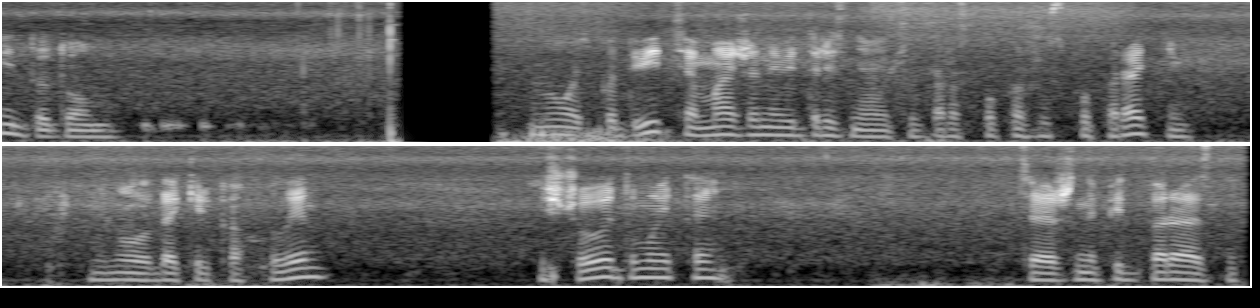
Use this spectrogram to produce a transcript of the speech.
і додому. Ну ось подивіться, майже не відрізняється. Зараз покажу з попереднім. Минуло декілька хвилин. І що ви думаєте? Це ж не підберезник.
